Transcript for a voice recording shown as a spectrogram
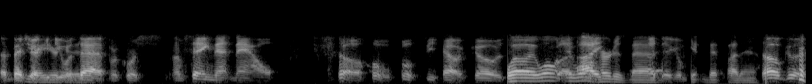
I bet you Yeah, I can deal with that. But of course, I'm saying that now, so we'll see how it goes. Well, it won't But it won't I- hurt as bad I dig 'em. getting bit by them. Oh, good.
